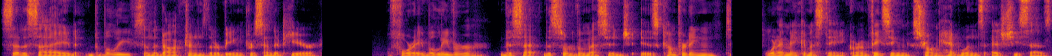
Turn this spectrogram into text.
set aside the beliefs and the doctrines that are being presented here for a believer, this this sort of a message is comforting when I make a mistake or I'm facing strong headwinds, as she says,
